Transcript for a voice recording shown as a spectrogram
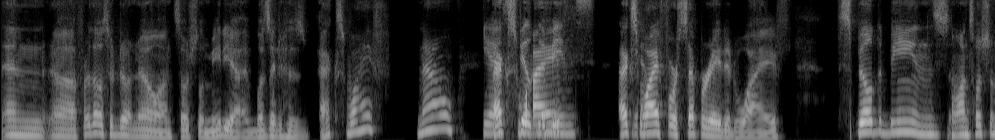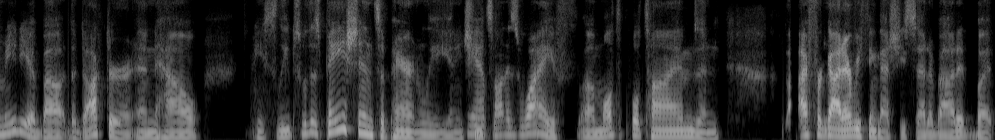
And uh, for those who don't know, on social media, was it his ex-wife now? yeah, ex-wife. ex-wife or separated wife spilled the beans on social media about the doctor and how he sleeps with his patients apparently and he Yep. cheats on his wife uh, multiple times and i forgot everything that she said about it but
